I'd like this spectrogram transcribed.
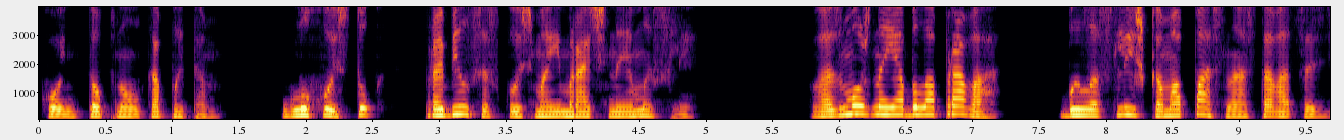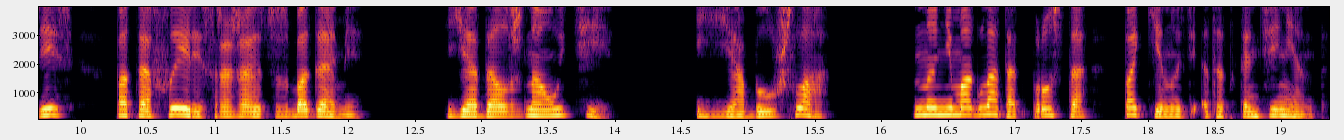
Конь топнул копытом. Глухой стук пробился сквозь мои мрачные мысли. Возможно, я была права. Было слишком опасно оставаться здесь, пока Фейри сражаются с богами. Я должна уйти я бы ушла. Но не могла так просто покинуть этот континент.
